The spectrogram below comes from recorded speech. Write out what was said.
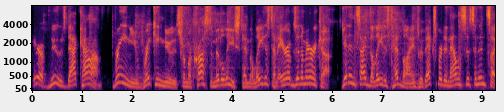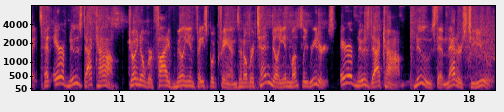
ArabNews.com, bringing you breaking news from across the Middle East and the latest on Arabs in America. Get inside the latest headlines with expert analysis and insights at ArabNews.com. Join over 5 million Facebook fans and over 10 million monthly readers. ArabNews.com. News that matters to you.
